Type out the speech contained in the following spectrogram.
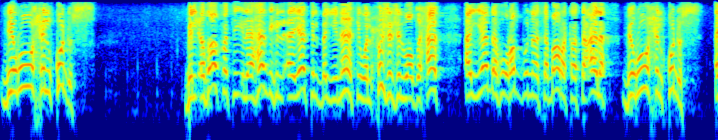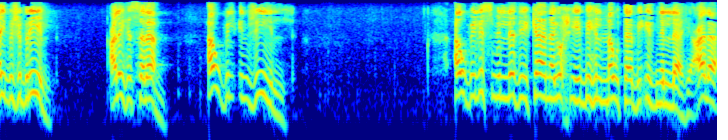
بروح القدس. بالإضافة إلى هذه الآيات البينات والحجج الواضحات أيده ربنا تبارك وتعالى بروح القدس أي بجبريل عليه السلام أو بالإنجيل أو بالاسم الذي كان يحيي به الموتى بإذن الله على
